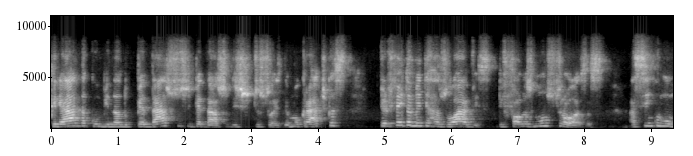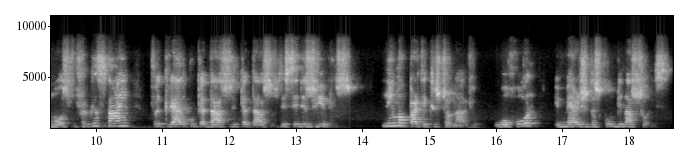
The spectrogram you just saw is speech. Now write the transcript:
criada combinando pedaços e pedaços de instituições democráticas perfeitamente razoáveis de formas monstruosas, assim como o monstro Frankenstein foi criado por pedaços e pedaços de seres vivos. Nenhuma parte é questionável. O horror emerge das combinações.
